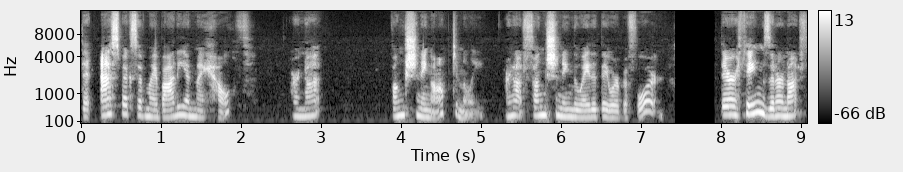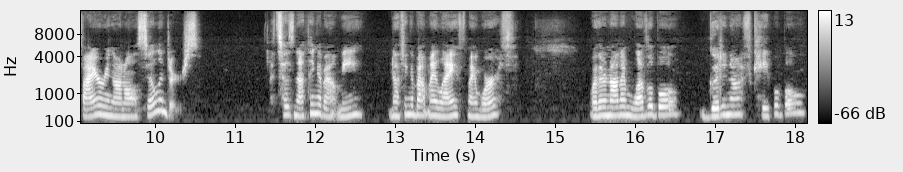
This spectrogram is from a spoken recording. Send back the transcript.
That aspects of my body and my health are not functioning optimally, are not functioning the way that they were before. There are things that are not firing on all cylinders. It says nothing about me, nothing about my life, my worth, whether or not I'm lovable, good enough, capable.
